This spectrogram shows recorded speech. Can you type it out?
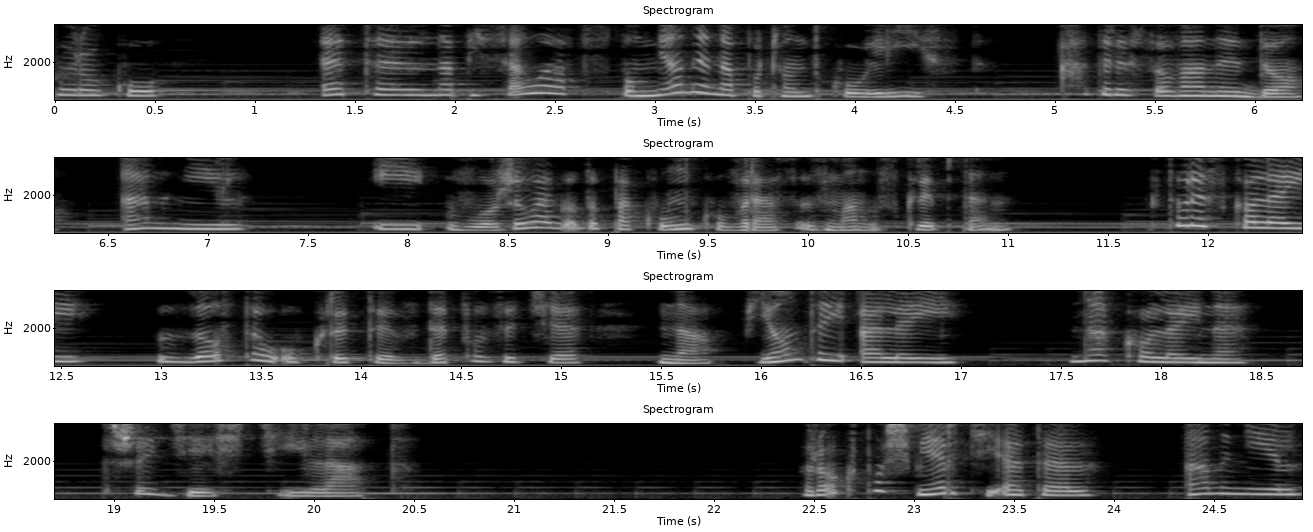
roku Ethel napisała wspomniany na początku list adresowany do Annil i włożyła go do pakunku wraz z manuskryptem, który z kolei został ukryty w depozycie na Piątej Alei na kolejne 30 lat. Rok po śmierci Ethel, Annil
